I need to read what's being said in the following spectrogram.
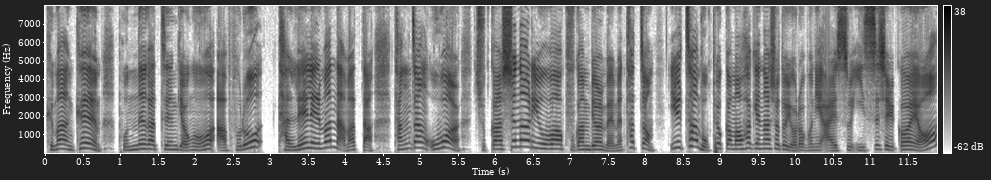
그만큼 본느 같은 경우 앞으로 달릴 일만 남았다. 당장 5월 주가 시나리오와 구간별 매매 타점 1차 목표가만 확인하셔도 여러분이 알 수 있으실 거예요.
